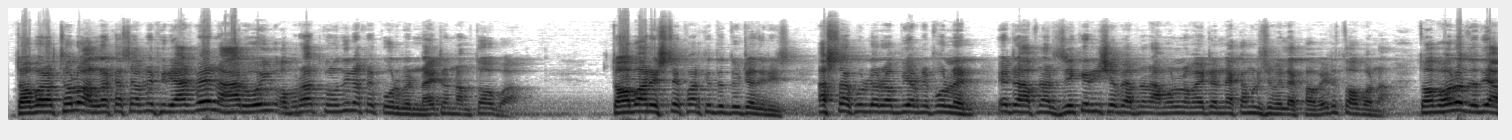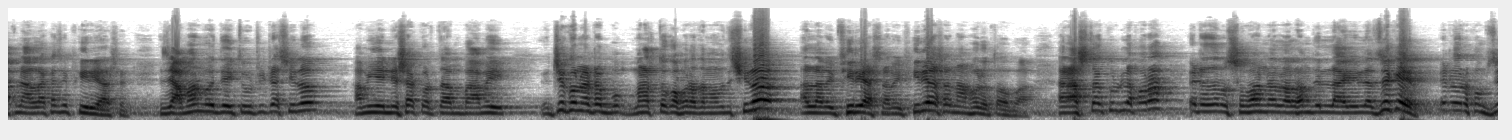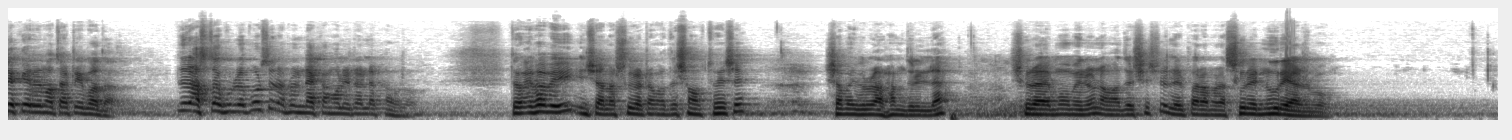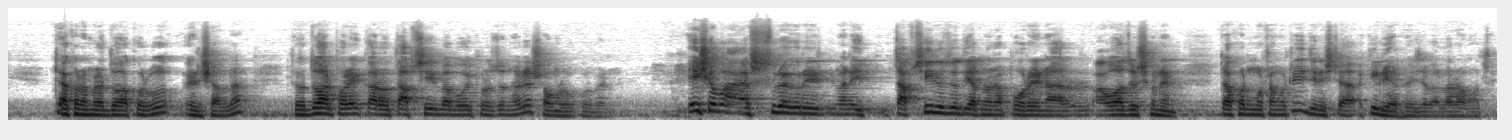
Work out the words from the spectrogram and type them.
তবার অর্থ হলো আল্লাহর কাছে আপনি ফিরে আসবেন আর ওই অপরাধ কোনোদিন আপনি করবেন না, এটার নাম তবা তবার ইস্তেফার কিন্তু দুইটা জিনিস। আস্তাকুল্লা রব্বি আপনি পড়লেন, এটা আপনার জেকের হিসেবে, আপনার আমল নামা এটা ন্যাকামল হিসেবে লেখা হবে, এটা তবা না। তবা হলো যদি আপনি আল্লাহর কাছে ফিরে আসেন, যে আমার মধ্যে এই ত্রুটিটা ছিল, আমি এই নেশা করতাম বা আমি যে কোনো একটা মারাত্মক অপরাধ মধ্যে ছিল, আল্লাহ আমি ফিরে আসলাম। এই ফিরে আসার নাম হলো তবা আর আস্তা আস্তাকুল্লা পড়া, এটা ধরো সুহান আল্লাহ আলহামদুলিল্লাহ আলিল্লাহ জেকের, এটা ওরকম জেকেরের মতো একটা ইবাদত। যে আস্তাকুল্লা পড়ছেন, আপনার ন্যাকামল এটা লেখা হলো। তো এভাবেই ইনশাআল্লাহ সুরাটা আমাদের সমাপ্ত হয়েছে। সবাই বলুন, আলহামদুলিল্লাহ। সুরায় মোমেনুন আমাদের শেষ হলো, এরপর আমরা সুরে নূরে আসব। এখন আমরা দোয়া করব, ইনশাআল্লাহ। তো দেওয়ার পরে কারও তাপসির বা বই প্রয়োজন হলে সংগ্রহ করবেন। এইসব সুরাগুলির মানে তাপসিরও যদি আপনারা পড়েন আর আওয়াজও শোনেন, তখন মোটামুটি জিনিসটা ক্লিয়ার হয়ে যাবে আল্লাহ রহমতে।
